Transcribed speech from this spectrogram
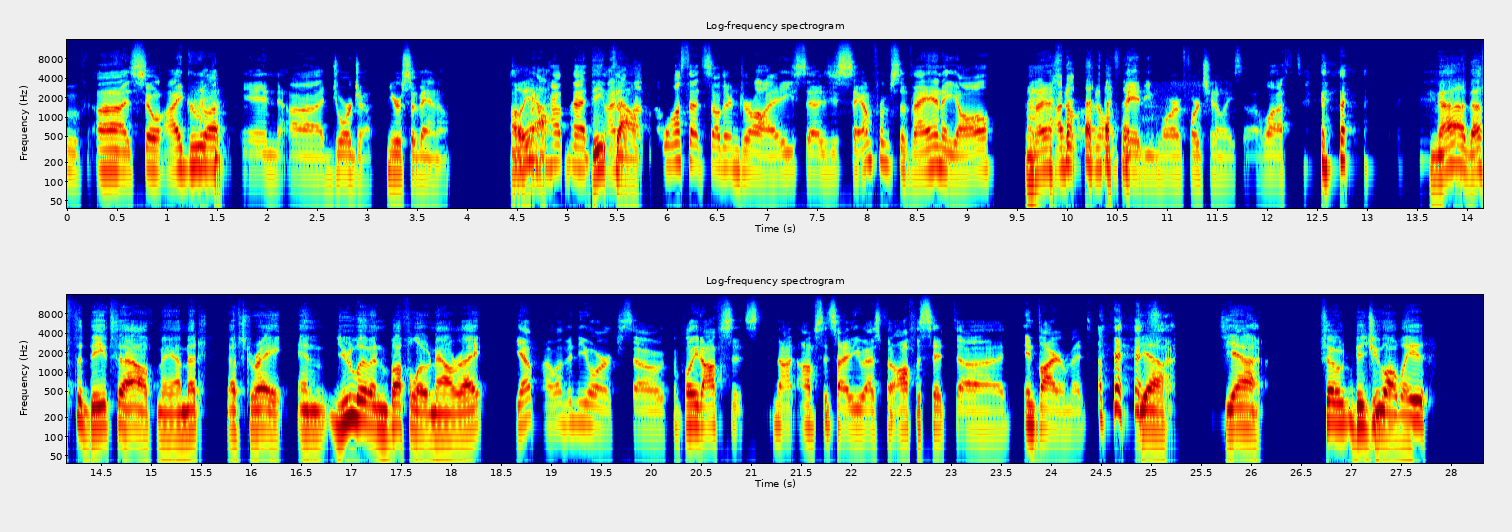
Oof. Uh, so I grew up in uh, Georgia near Savannah. Oh yeah, I have that deep I, south. Have, I lost that southern draw. I used to just say I'm from Savannah, y'all. I, I don't I don't say it anymore, unfortunately. So I lost. nah, that's the deep south, man. That's that's great. And you live in Buffalo now, right? Yep, I live in New York, so complete opposites, not opposite side of the U.S., but opposite uh, environment. yeah, yeah. So, did you always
